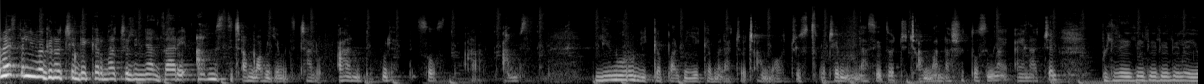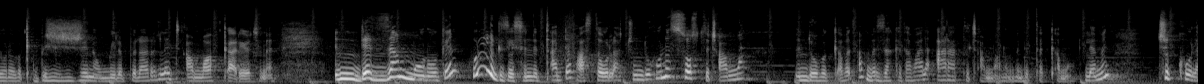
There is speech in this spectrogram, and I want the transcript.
ጤና ይስጥልኝ ወገኖች፣ እንዴት ከርማችሁልኛል? ዛሬ አምስት ጫማ ብዬ መጥቻለሁ። አንድ ሁለት ሶስት አራት አምስት ሊኖሩን ይገባል ብዬ ከምላቸው ጫማዎች ውስጥ መቼም እኛ ሴቶች ጫማና ሽቶ ስናይ አይናችን ብልልልልል የሆነ በቃ ብዥ ነው የሚልብን አይደለ? ጫማ አፍቃሪዎች ነን። እንደዛም ሆኖ ግን ሁል ጊዜ ስንጣደፍ አስተውላችሁ እንደሆነ ሶስት ጫማ እንደው በቃ በጣም በዛ ከተባለ አራት ጫማ ነው የምንጠቀመው። ለምን ችኮላ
